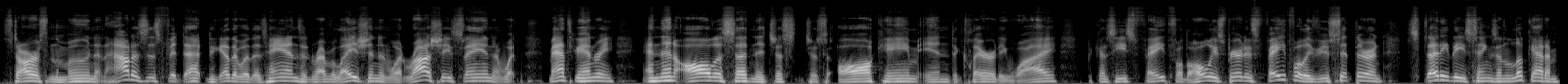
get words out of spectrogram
stars and the moon? And how does this fit together with his hands and Revelation and what Rashi's saying and what Matthew Henry? And then all of a sudden, it just, just all came into clarity. Why? Because he's faithful. The Holy Spirit is faithful. If you sit there and study these things and look at him,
